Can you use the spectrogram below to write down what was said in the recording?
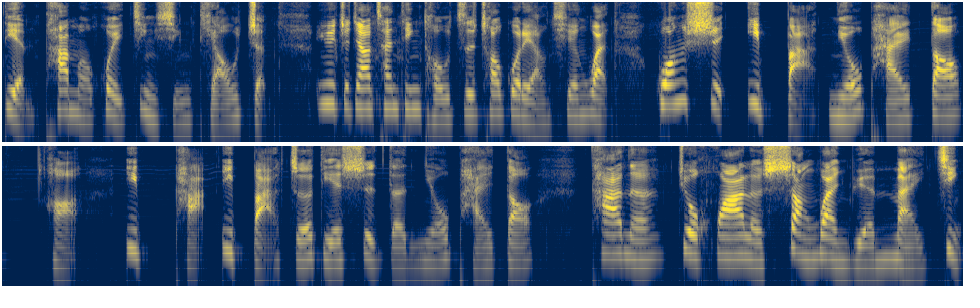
店，他们会进行调整。因为这家餐厅投资超过两千万，光是一把牛排刀哈，一把一把折叠式的牛排刀，他呢就花了上万元买进。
